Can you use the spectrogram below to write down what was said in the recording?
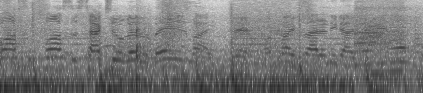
Fastest, fastest taxi I've ever been in, mate. Yeah, I'd pay for that any day.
